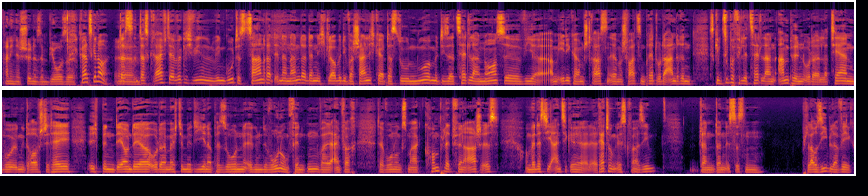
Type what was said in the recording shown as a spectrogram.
Fand ich eine schöne Symbiose. Ganz genau. Das, Ähm. das greift ja wirklich wie ein, wie ein gutes Zahnrad ineinander, denn ich glaube, die Wahrscheinlichkeit, dass du nur mit dieser Zettelannonce wie am Edeka am Straßen, äh, am schwarzen Brett oder anderen, es gibt super viele Zettel an Ampeln oder Laternen, wo irgendwie draufsteht, hey, ich bin der und der oder möchte mit jener Person irgendwie eine Wohnung finden, weil einfach der Wohnungsmarkt komplett für den Arsch ist. Und wenn das die einzige Rettung ist quasi, dann, dann ist es ein plausibler Weg.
